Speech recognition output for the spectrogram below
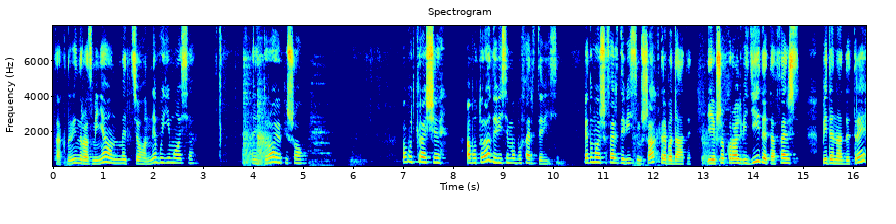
Так, ну він розміняв, ми цього не боїмося. Він турою пішов. Мабуть, краще або тура d8, або ферзь d8. Я думаю, що ферзь d8 шах треба дати. І якщо король відійде, то ферзь піде на d3,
